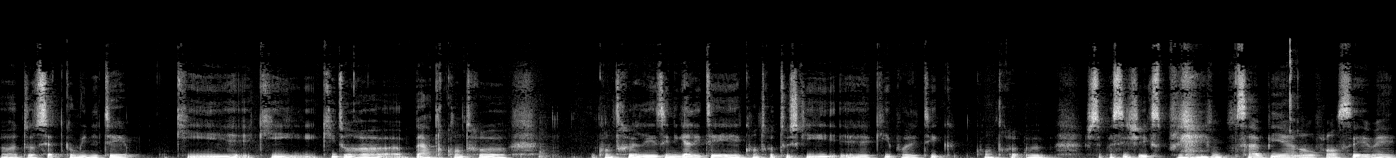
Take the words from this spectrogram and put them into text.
euh, de cette communauté qui, qui, qui doit battre contre, contre les inégalités et contre tout ce qui qui est politique contre eux. Je sais pas si j'exprime ça bien en français, mais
